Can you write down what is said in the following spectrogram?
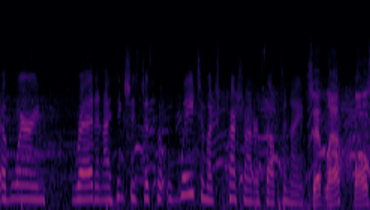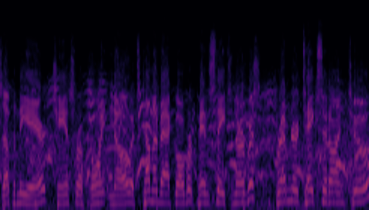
of wearing red, and I think she's just put way too much pressure on herself tonight. Set left, ball's up in the air, chance for a point, no, it's coming back over. Penn State's nervous. Bremner takes it on two.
